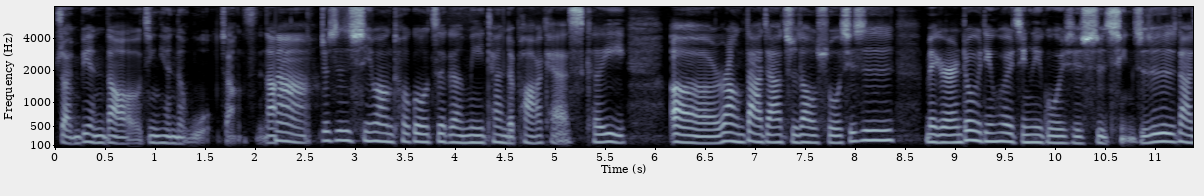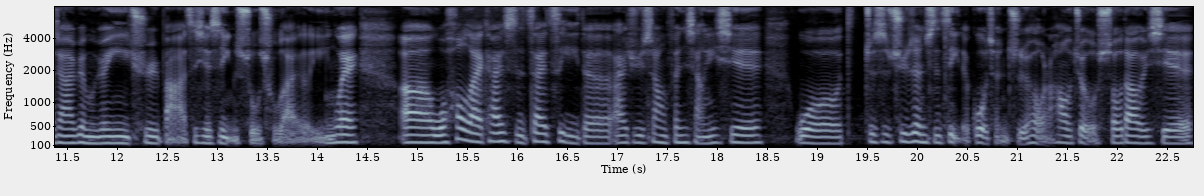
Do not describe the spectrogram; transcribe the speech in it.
转变到今天的我这样子。那那就是希望透过这个 Me Time 的 Podcast 可以。呃，让大家知道说，其实每个人都一定会经历过一些事情，只是大家愿不愿意去把这些事情说出来而已。因为，呃，我后来开始在自己的 IG 上分享一些我就是去认识自己的过程之后，然后就收到一些，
